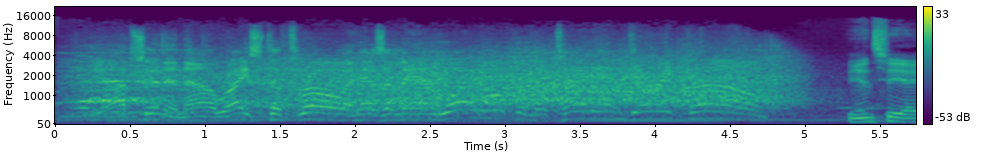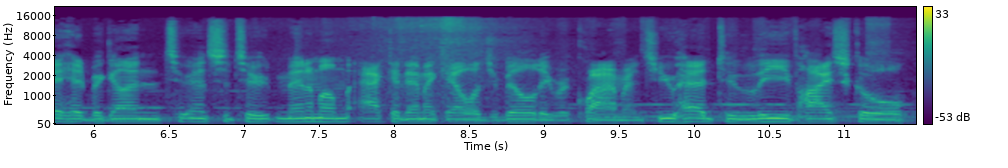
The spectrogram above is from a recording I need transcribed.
the option, and now Rice to throw and has a man wide open, the tight end, Derek Brown. The NCAA had begun to institute minimum academic eligibility requirements. You had to leave high school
